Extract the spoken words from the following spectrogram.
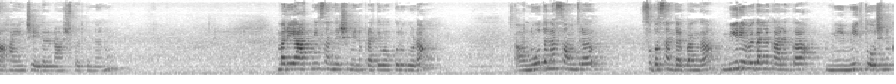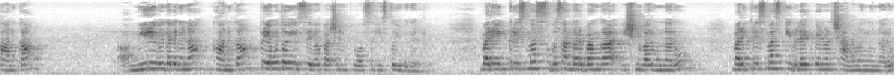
సహాయం చేయగలని ఆశపడుతున్నాను. మరి ఆత్మీయ సందేశం విన్న ప్రతి ఒక్కరు కూడా నూతన సంవత్సర శుభ సందర్భంగా మీరు ఇవ్వగలిగిన కానుక మీ మీకు తోచిన కానుక మీరు ఇవ్వగలిగిన కానుక ప్రేమతో ఈ సేవ పరిచయం ప్రోత్సహిస్తూ ఇవ్వగలరు. మరి క్రిస్మస్ శుభ సందర్భంగా ఇచ్చిన వారు ఉన్నారు. మరి క్రిస్మస్కి ఇవ్వలేకపోయిన వాళ్ళు చాలామంది ఉన్నారు.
